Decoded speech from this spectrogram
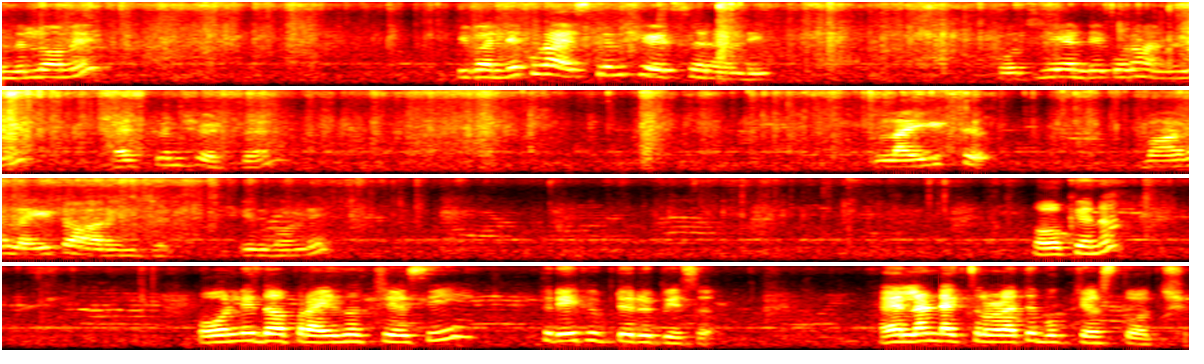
అందులోనే ఇవన్నీ కూడా ఐస్ క్రీమ్ షేడ్సేనండి వచ్చినాయి అన్నీ కూడా అన్ని ఐస్ క్రీమ్ షేడ్సే లైట్ బాగా లైట్ ఆరెంజ్ ఇదిగోండి. ఓకేనా? ఓన్లీ ద ప్రైస్ వచ్చేసి three fifty rupees. L and XL అయితే బుక్ చేసుకోవచ్చు.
